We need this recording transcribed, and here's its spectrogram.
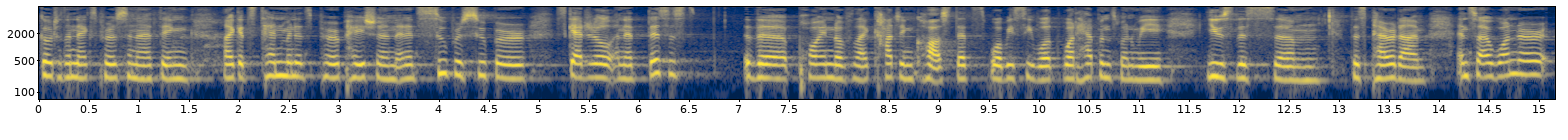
go to the next person. I think like it's 10 minutes per patient, and it's super, super scheduled. And it, this is the point of like cutting costs. That's what we see. What what happens when we use this um, this paradigm? And so I wonder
